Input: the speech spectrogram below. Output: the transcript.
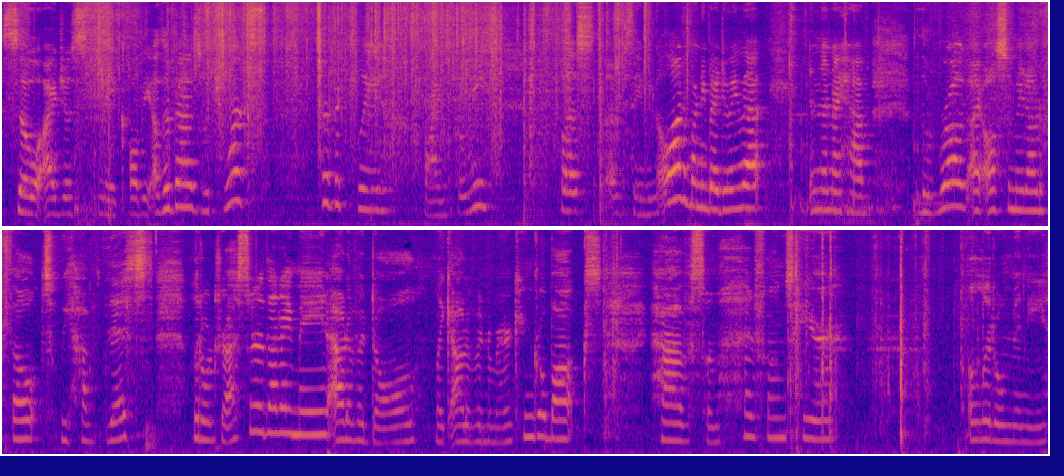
So I just make all the other beds, which works perfectly fine for me. Plus, I'm saving a lot of money by doing that. And then I have the rug I also made out of felt. We have this little dresser that I made out of a doll, like out of an American Girl box. Have some headphones here, a little mini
